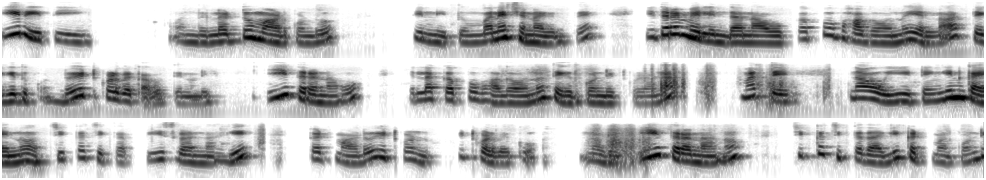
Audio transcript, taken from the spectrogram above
ಈ ರೀತಿ ಒಂದು ಲಡ್ಡು ಮಾಡಿಕೊಂಡು ತಿನ್ನಿ ತುಂಬಾ ಚೆನ್ನಾಗಿರುತ್ತೆ. ಇದರ ಮೇಲಿಂದ ನಾವು ಕಪ್ಪು ಭಾಗವನ್ನು ಎಲ್ಲ ತೆಗೆದುಕೊಂಡು ಇಟ್ಕೊಳ್ಬೇಕಾಗುತ್ತೆ ನೋಡಿ. ಈ ಥರ ನಾವು ಎಲ್ಲ ಕಪ್ಪು ಭಾಗವನ್ನು ತೆಗೆದುಕೊಂಡು ಇಟ್ಕೊಳ್ಳೋಣ. ಮತ್ತು ನಾವು ಈ ತೆಂಗಿನಕಾಯನ್ನು ಚಿಕ್ಕ ಚಿಕ್ಕ ಪೀಸ್ಗಳನ್ನಾಗಿ ಕಟ್ ಮಾಡಿ ಇಟ್ಕೊಂಡು, ಇಟ್ಕೊಳ್ಬೇಕು. ನೋಡಿ, ಈ ಥರ ನಾನು ಚಿಕ್ಕ ಚಿಕ್ಕದಾಗಿ ಕಟ್ ಮಾಡ್ಕೊಂಡು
